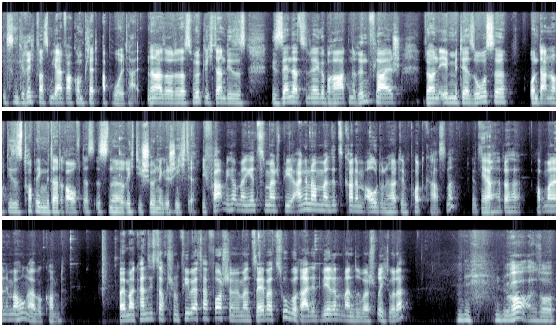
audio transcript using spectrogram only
ist ein Gericht, was mich einfach komplett abholt halt. Ne? Also das ist wirklich dann dieses, dieses sensationell gebratene Rindfleisch, dann eben mit der Soße und dann noch dieses Topping mit da drauf. Das ist eine richtig schöne Geschichte. Ich frage mich, ob man jetzt zum Beispiel, angenommen, man sitzt gerade im Auto und hört den Podcast, ne? Jetzt Ja. hat das, ob man dann immer Hunger bekommt. Weil man kann sich doch schon viel besser vorstellen, wenn man es selber zubereitet, während man drüber spricht, oder? Ja, also.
